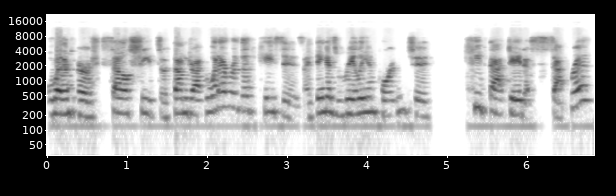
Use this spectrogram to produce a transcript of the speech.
whether they're Excel sheets or thumb drive, whatever the case is, I think it's really important to keep that data separate.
